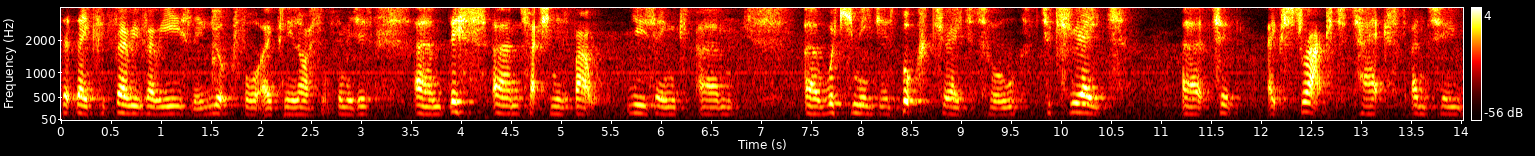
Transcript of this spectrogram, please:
that they could very, very easily look for openly licensed images. Um, this um, section is about using um, uh, Wikimedia's book creator tool to create, uh, to extract text and to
